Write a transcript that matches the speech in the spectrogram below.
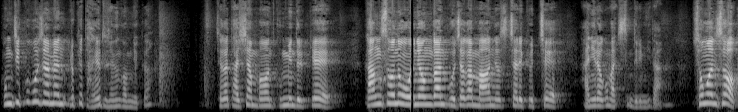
공직 후보자면 이렇게 당해도 되는 겁니까? 제가 다시 한번 국민들께 강선우 5년간 보좌관 46차례 교체 아니라고 말씀드립니다. 송원석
